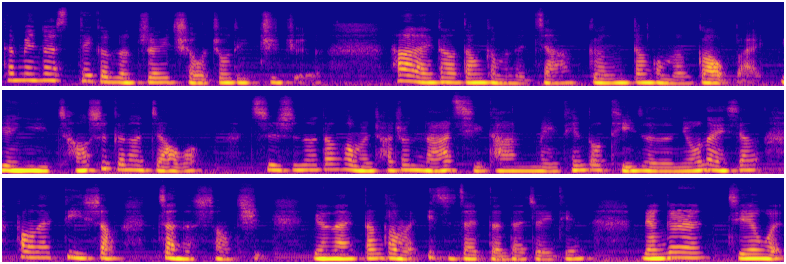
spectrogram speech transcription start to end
但面对 Stig 的追求，Jody 拒绝了。他来到 d u n k m a n 的家，跟 d u n k m a n 告白，愿意尝试跟他交往。此时呢当个门他就拿起他每天都提着的牛奶箱，放在地上，站了上去。原来当个门一直在等待这一天，两个人接吻。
